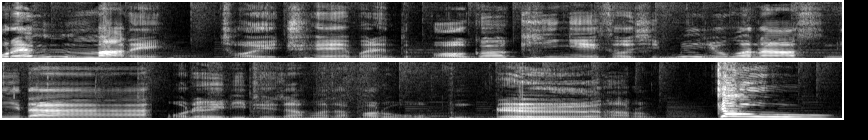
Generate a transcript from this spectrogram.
오랜만에 저의 최애 브랜드 버거킹에서 신메뉴가 나왔습니다. 월요일이 되자마자 바로 오픈런 하러 go!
